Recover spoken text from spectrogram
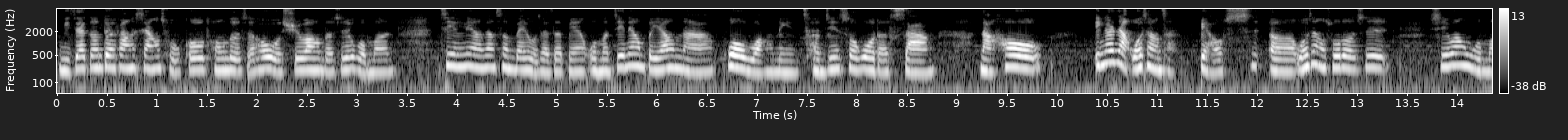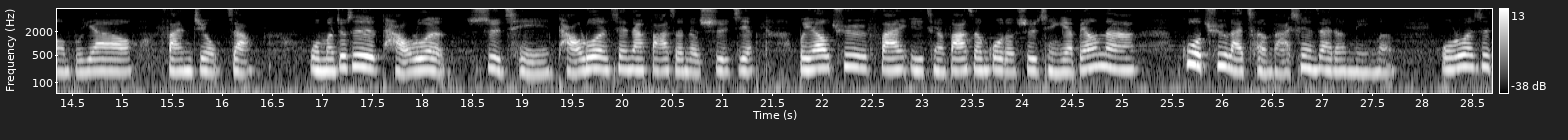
你在跟对方相处沟通的时候，我希望的是我们尽量让圣杯五在这边，我们尽量不要拿过往你曾经受过的伤，然后应该讲，我想表示，呃，我想说的是，希望我们不要翻旧账，我们就是讨论事情，讨论现在发生的事件，不要去翻以前发生过的事情，也不要拿过去来惩罚现在的你们。无论是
